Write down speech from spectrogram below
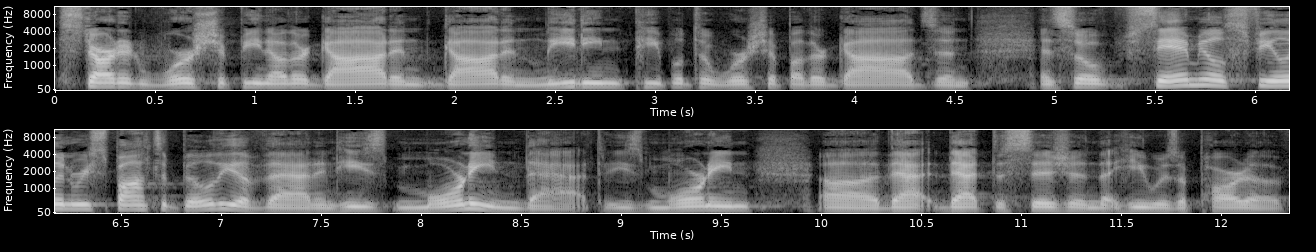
started worshiping other God and God and leading people to worship other gods. And, and so Samuel's feeling responsibility of that and he's mourning that. He's mourning uh, that, that decision that he was a part of.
